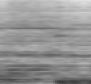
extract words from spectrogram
Yeah.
